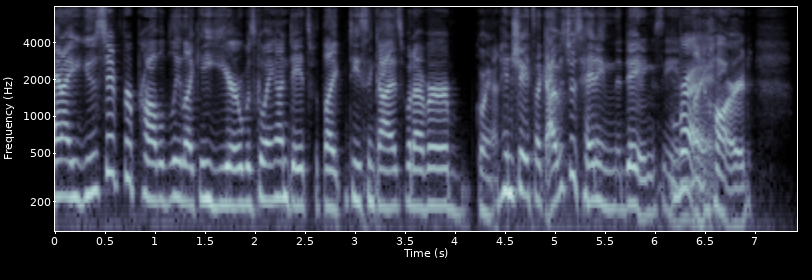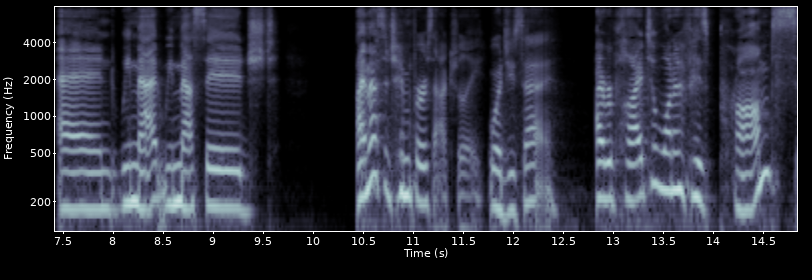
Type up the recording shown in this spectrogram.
And I used it for probably like a year. Was going on dates with like decent guys, whatever. Going on hinge dates. Like I was just hitting the dating scene Right. like hard. And we met. We messaged. I messaged him first, actually. What'd you say? I replied to one of his prompts.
